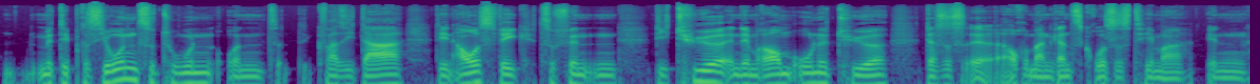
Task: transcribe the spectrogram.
mit Depressionen zu tun und quasi da den Ausweg zu finden, die Tür in dem Raum ohne Tür, das ist äh, auch immer ein ganz großes Thema in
